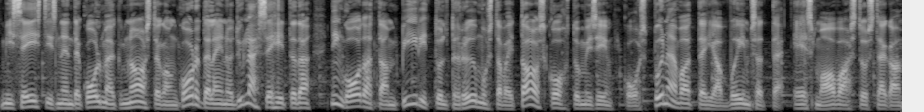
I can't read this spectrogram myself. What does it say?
mis Eestis nende kolmekümne aastaga on korda läinud üles ehitada ning oodata on piiritult rõõmustavaid taaskohtumisi koos põnevate ja võimsate esmaavastustega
